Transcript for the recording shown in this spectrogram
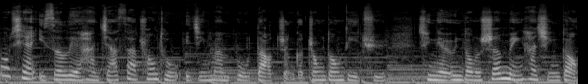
目前，以色列和加萨冲突已经漫步到整个中东地区。青年运动的声明和行动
